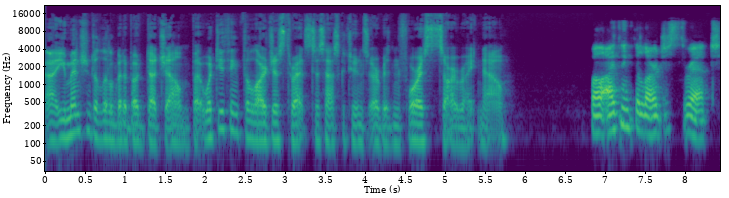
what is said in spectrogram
Uh, you mentioned a little bit about Dutch elm, but what do you think the largest threats to Saskatoon's urban forests are right now? Well, I think the largest threat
